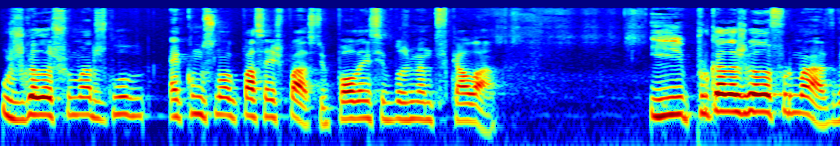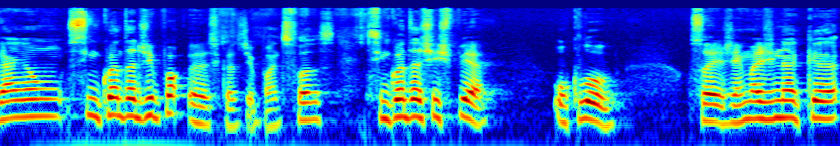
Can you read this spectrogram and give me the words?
Os jogadores formados do clube é como se não ocupassem espaço e podem simplesmente ficar lá. E por cada jogador formado ganham 50 G-Points, uh, 50 G-Points, foda-se, 50 XP o clube. Ou seja, imagina que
